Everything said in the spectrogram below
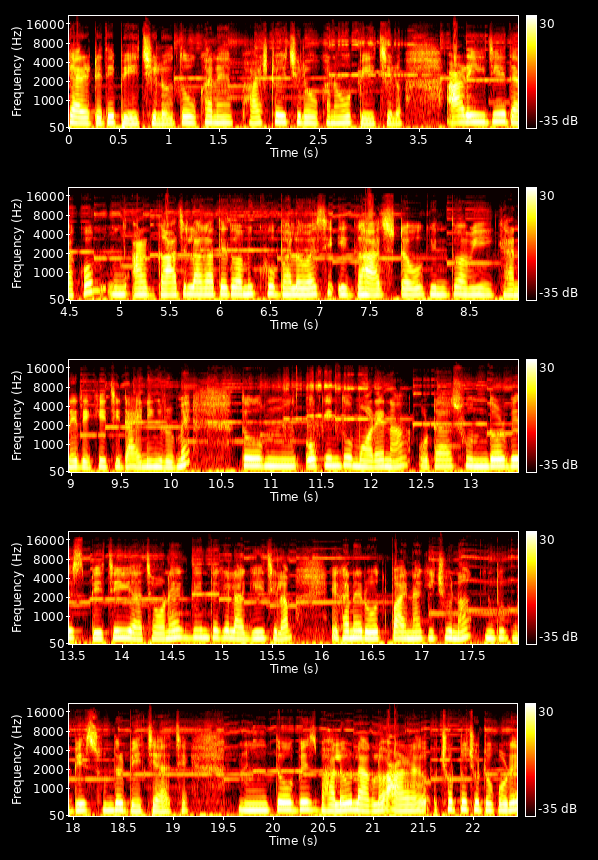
ক্যারেটেতে পেয়েছিল, তো ওখানে ফার্স্ট হয়েছিল ওখানে ও পেয়েছিল। আর এই যে দেখো আর গাছ লাগাতে তো আমি খুব ভালোবাসি, এই গাছটাও কিন্তু আমি এখানে রেখেছি ডাইনিং রুমে। তো ও কিন্তু মরে না, ওটা সুন্দর বেশ বেঁচেই আছে, অনেক দিন থেকে লাগিয়েছিলাম, এখানে রোদ পায় না কিছু না, কিন্তু বেশ সুন্দর বেঁচে আছে। উম, তো বেশ ভালোও লাগল। আর ছোট ছোট করে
